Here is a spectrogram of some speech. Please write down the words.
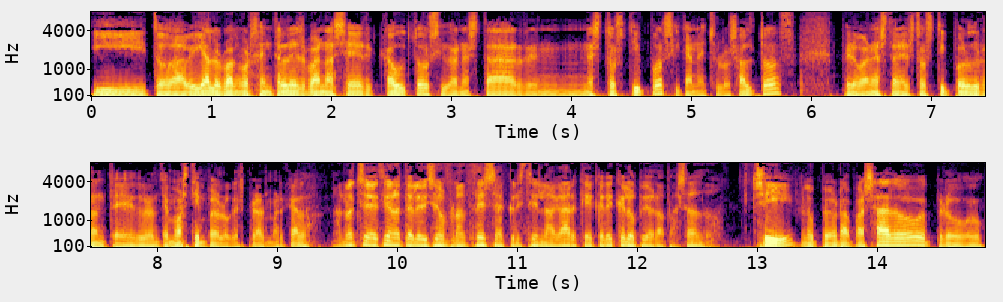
y todavía los bancos centrales van a ser cautos y van a estar en estos tipos y que han hecho los altos, pero van a estar en estos tipos durante, durante más tiempo de lo que espera el mercado. Anoche decía una televisión francesa, Christine Lagarde, que cree que lo peor ha pasado. Sí, lo peor ha pasado, pero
